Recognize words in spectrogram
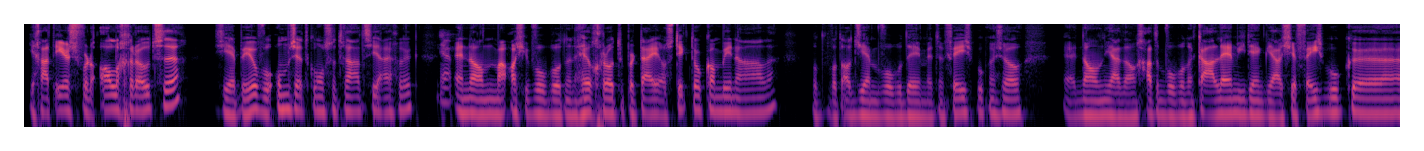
Je gaat eerst voor de allergrootste. Dus je hebt heel veel omzetconcentratie eigenlijk. Ja. En dan, maar als je bijvoorbeeld een heel grote partij als TikTok kan binnenhalen. Wat, wat Adyen bijvoorbeeld deed met een Facebook en zo. eh, dan, ja, dan gaat er bijvoorbeeld een KLM die denkt, ja, als je Facebook eh,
